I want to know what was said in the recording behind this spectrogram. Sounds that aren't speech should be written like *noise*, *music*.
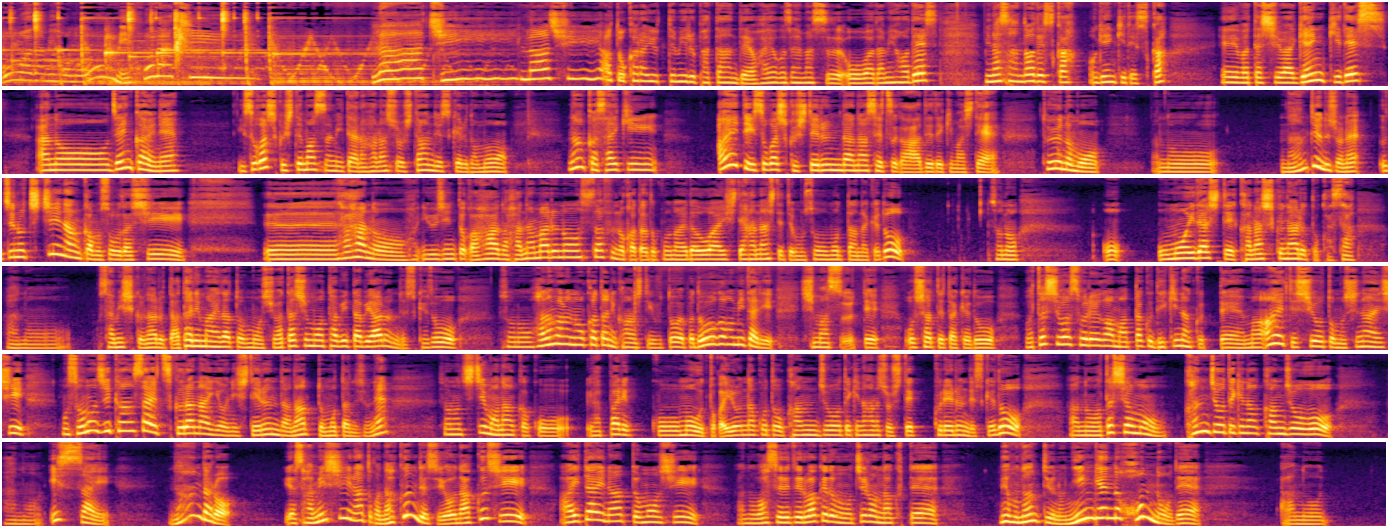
大和田美穂の美穂ラジラジラジ後から言ってみるパターンでおはようございます。大和田美穂です。皆さんどうですか？お元気ですか？えー私は元気です。あのー前回ね、忙しくしてますみたいな話をしたんですけれども、なんか最近、あえて忙しくしてるんだな説が出てきまして、というのも、あのーなんて言うんでしょうね。うちの父なんかもそうだし、えー母の友人とか母の花丸のスタッフの方とこの間お会いして話しててもそう思ったんだけど、その、お、思い出して悲しくなるとかさ、あの、寂しくなるって当たり前だと思うし、私もたびたびあるんですけど、その、花丸の方に関して言うと、やっぱ動画を見たりしますっておっしゃってたけど、私はそれが全くできなくって、まあ、あえてしようともしないし、もうその時間さえ作らないようにしてるんだなって思ったんですよね。その父もなんかこう、やっぱりこう思うとかいろんなことを感情的な話をしてくれるんですけど、あの、私はもう感情的な感情を、あの、一切、なんだろう。いや、寂しいなとか泣くんですよ。泣くし、会いたいなって思うし、あの、忘れてるわけでももちろんなくて、でもなんていうの、人間の本能で、あの、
